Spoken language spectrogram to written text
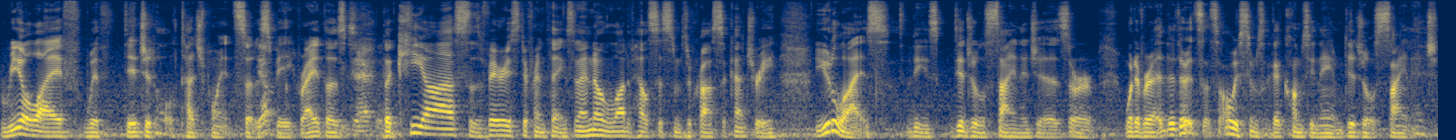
real life with digital touch points, so to yep. speak, right? Those exactly. the kiosks, those various different things. And I know a lot of health systems across the country utilize these digital signages or whatever. it always seems like a clumsy name, digital signage.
